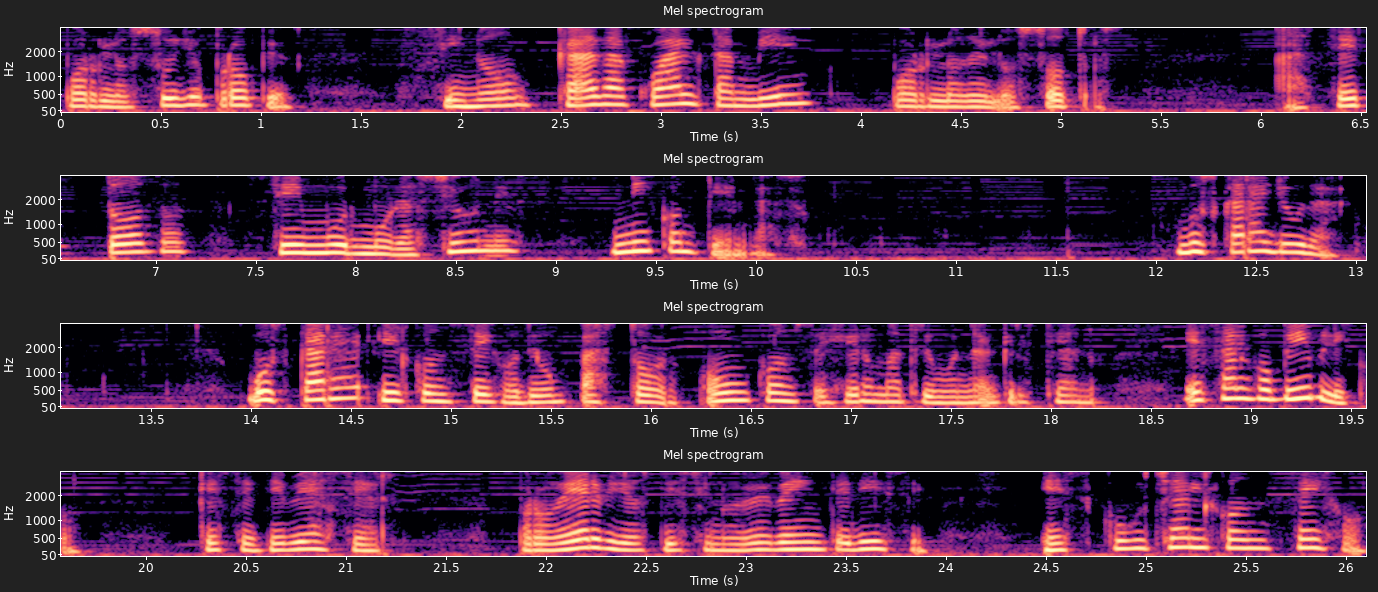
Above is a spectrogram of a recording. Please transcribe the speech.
por lo suyo propio, sino cada cual también por lo de los otros. Haced todo sin murmuraciones ni contiendas buscar ayuda. Buscar el consejo de un pastor o un consejero matrimonial cristiano es algo bíblico que se debe hacer. Proverbios 19:20 dice, escucha el consejo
